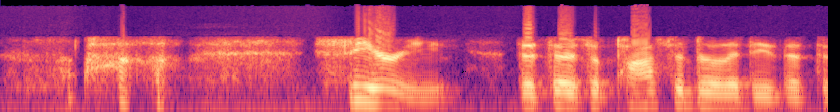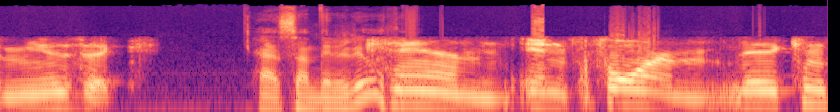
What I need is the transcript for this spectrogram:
theory that there's a possibility that the music Has something to do with it. can inform it can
